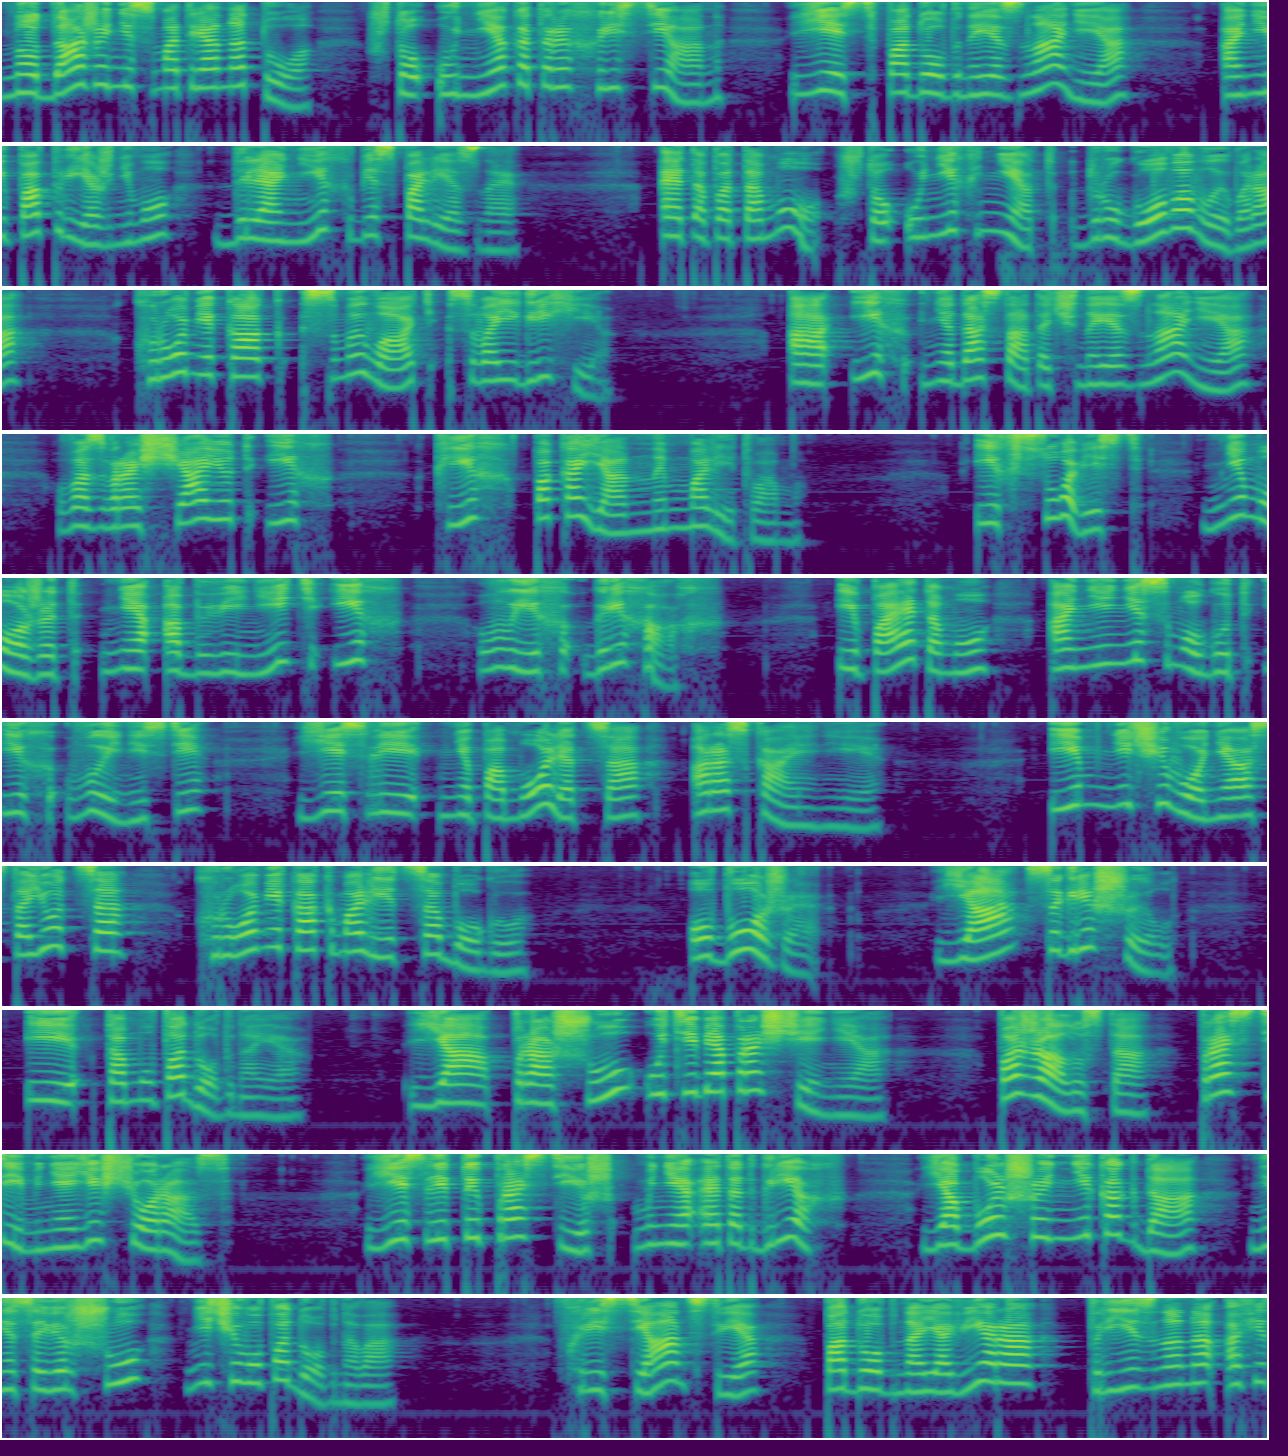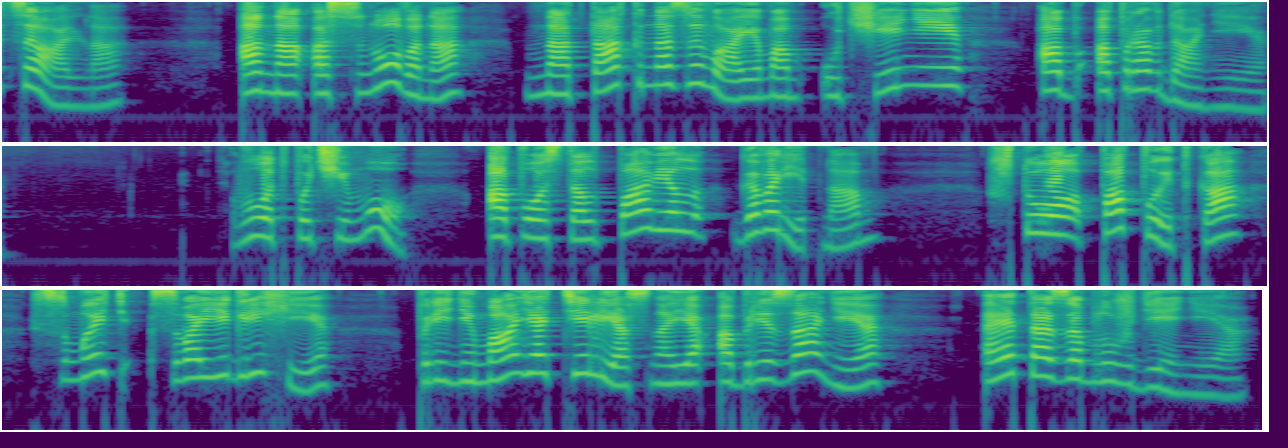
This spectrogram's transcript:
Но даже несмотря на то, что у некоторых христиан есть подобные знания, они по-прежнему для них бесполезны. Это потому, что у них нет другого выбора, кроме как смывать свои грехи а их недостаточные знания возвращают их к их покаянным молитвам. Их совесть не может не обвинить их в их грехах, и поэтому они не смогут их вынести, если не помолятся о раскаянии. Им ничего не остается – кроме как молиться Богу. О Боже, я согрешил и тому подобное. Я прошу у Тебя прощения. Пожалуйста, прости мне еще раз. Если Ты простишь мне этот грех, я больше никогда не совершу ничего подобного. В христианстве подобная вера признана официально. Она основана на так называемом учении об оправдании. Вот почему апостол Павел говорит нам, что попытка смыть свои грехи, принимая телесное обрезание, это заблуждение.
